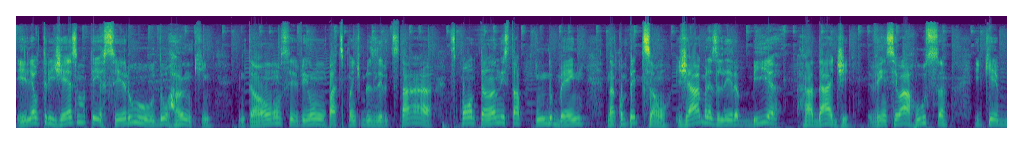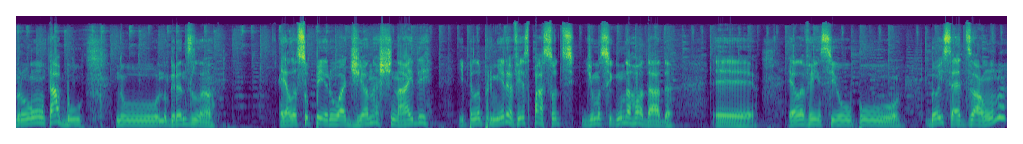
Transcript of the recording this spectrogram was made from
Ele é o 33 terceiro do ranking. Então você vê um participante brasileiro que está despontando e está indo bem na competição. Já a brasileira Bia Haddad venceu a russa e quebrou um tabu no, no Grand Slam. Ela superou a Diana Schneider e pela primeira vez passou de, uma segunda rodada. É, ela venceu por 2 sets a 1,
